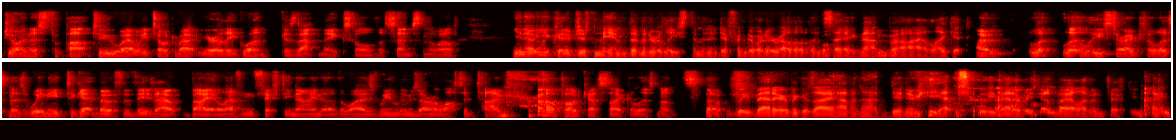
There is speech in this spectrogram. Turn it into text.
join us for part two, where we talk about EuroLeague One, because that makes all the sense in the world. You know, you could have just named them and released them in a different order rather than Well, saying that, mm-hmm. but I like it. Oh, li- little Easter egg for listeners: we need to get both of these out by eleven fifty nine, otherwise we lose our allotted time for our podcast cycle this month. So We better because I haven't had dinner yet, so we better be done by eleven fifty nine,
